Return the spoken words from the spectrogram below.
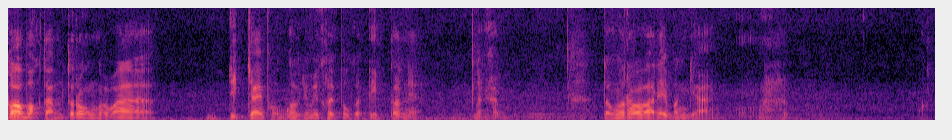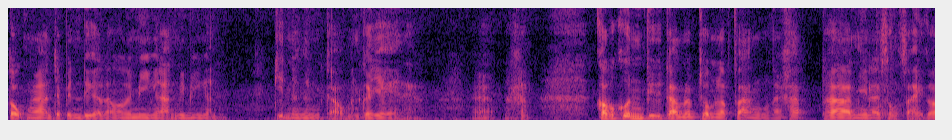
ก็บอกตามตรงว่าจิตใจผมก็ยังไม่ค่อยปกติตอนนี้นะครับ ต้องรออะไรบางอย่างนะครับตกงานจะเป็นเดือนแล้วไม่มีงานไม่มีเงิน กินแต่เงินเก่ามันก็แย่แล้วนะครับ ขอบพระคุณที่ติดตามรับชมรับฟังนะครับ ถ้ามีอะไรสงสัยก็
